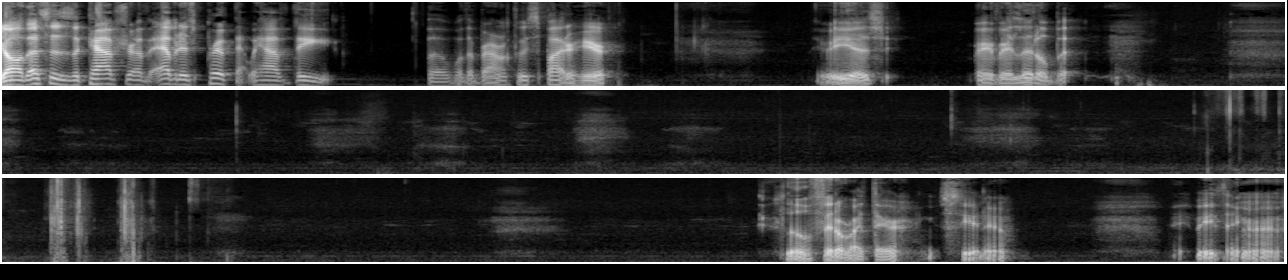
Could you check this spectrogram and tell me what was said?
Y'all, this is the capture of evidence proof that we have the uh, well, the brown recluse spider here. Here he is. Very, very little, but little fiddle right there. You can see it now. Maybe thing. There uh,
